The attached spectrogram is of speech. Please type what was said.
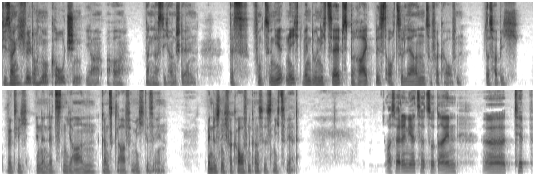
die sagen, ich will doch nur coachen. Ja, aber dann lass dich anstellen. Das funktioniert nicht, wenn du nicht selbst bereit bist, auch zu lernen, zu verkaufen. Das habe ich wirklich in den letzten Jahren ganz klar für mich gesehen. Wenn du es nicht verkaufen kannst, ist es nichts wert. Was wäre denn jetzt halt so dein äh, Tipp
